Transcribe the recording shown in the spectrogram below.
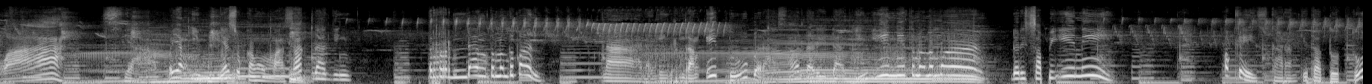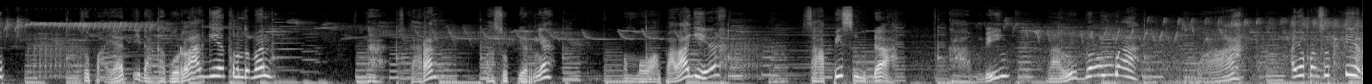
Wah, siapa yang ibunya suka memasak daging rendang teman-teman? Nah, daging rendang itu berasal dari daging ini teman-teman, dari sapi ini. Oke, sekarang kita tutup supaya tidak kabur lagi ya teman-teman. Nah, sekarang Pak supirnya membawa apa lagi ya? Sapi sudah, kambing, lalu domba. Wah, ayo Pak supir,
